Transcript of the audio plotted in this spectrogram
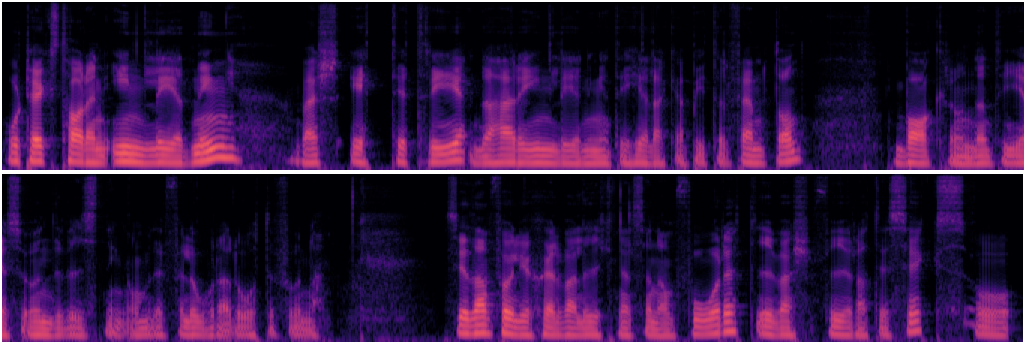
Vår text har en inledning, vers 1-3. Det här är inledningen till hela kapitel 15. Bakgrunden till Jesu undervisning om det förlorade återfunna. Sedan följer själva liknelsen om fåret i vers 4-6 och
